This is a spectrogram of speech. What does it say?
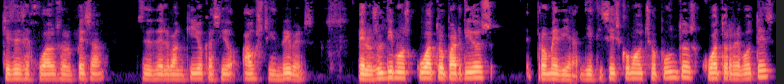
que es ese jugador sorpresa desde el banquillo que ha sido Austin Rivers. En los últimos cuatro partidos promedia 16,8 puntos, 4 rebotes,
